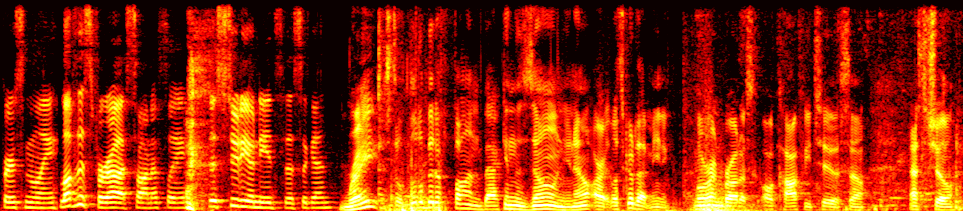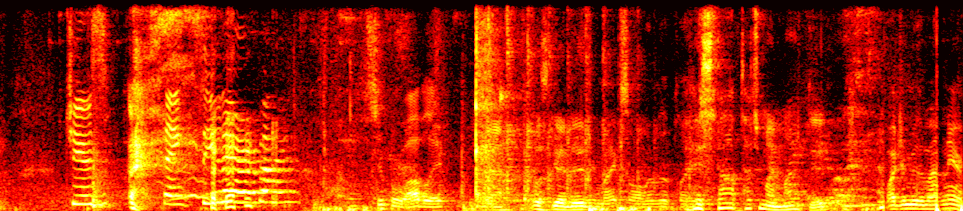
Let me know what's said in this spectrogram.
personally. Love this for us, honestly. the studio needs this again. Right? Just a little bit of fun back in the zone, you know? All right, let's go to that meeting. Lauren brought us all coffee too, so that's chill. Cheers. Thanks. See you there. Bye. Super wobbly. Yeah, what's good, dude? Your mic's all over the place. Hey, stop touching my mic, dude. Why'd you move the Mountaineer?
